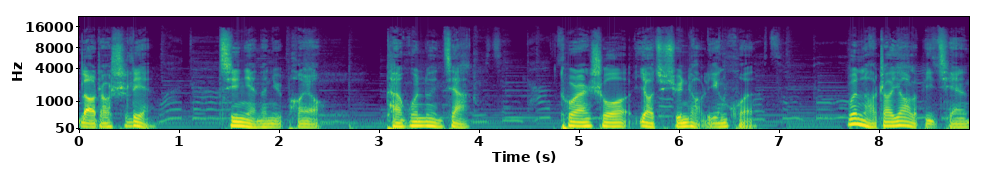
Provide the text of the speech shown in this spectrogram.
老赵失恋，七年的女朋友，谈婚论嫁，突然说要去寻找灵魂，问老赵要了笔钱，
